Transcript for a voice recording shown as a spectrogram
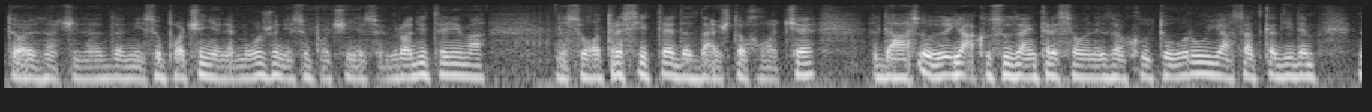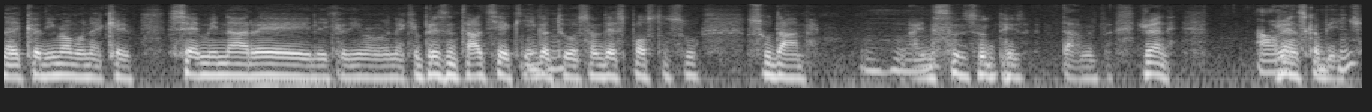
To je znači da, da nisu počinjene mužu, nisu počinjene svojim roditeljima, da su otresite, da znaju što hoće, da jako su zainteresovane za kulturu. Ja sad kad idem, kad imamo neke seminare ili kad imamo neke prezentacije knjiga, mm -hmm. tu 80% su, su dame. Mm -hmm. Ajde, su, su dame, žene, ove, ženska bića. Mm -hmm.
